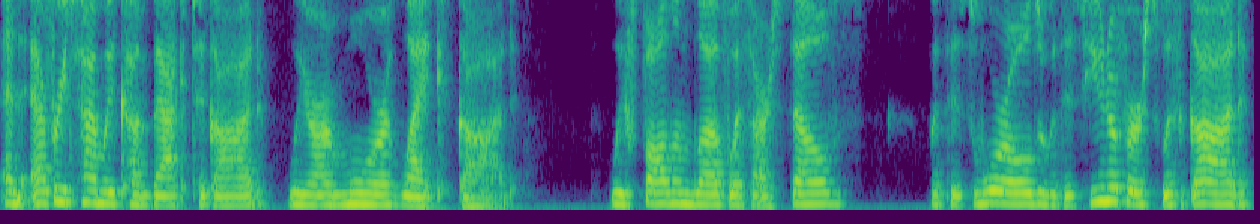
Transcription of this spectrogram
And every time we come back to God, we are more like God. We fall in love with ourselves, with this world, with this universe, with God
